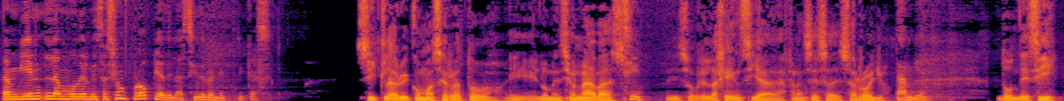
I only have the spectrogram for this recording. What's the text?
también la modernización propia de las hidroeléctricas? Sí, claro, y como hace rato eh, lo mencionabas, sí. sobre la Agencia Francesa de Desarrollo. También. Donde sí,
